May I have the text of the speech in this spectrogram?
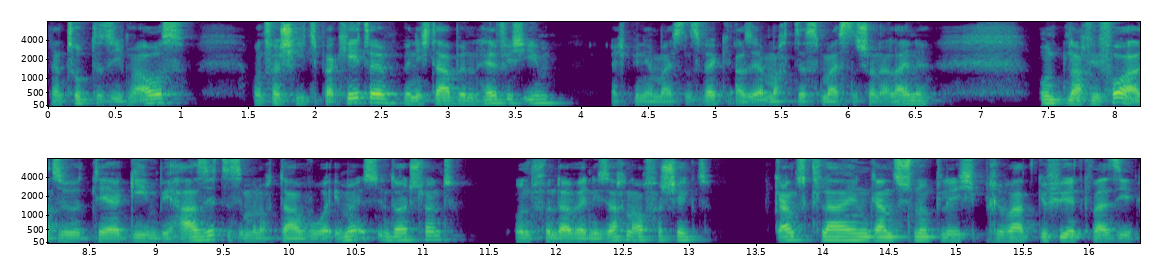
Dann tobt er sich mal aus und verschiebt die Pakete. Wenn ich da bin, helfe ich ihm. Ich bin ja meistens weg, also er macht das meistens schon alleine. Und nach wie vor, also der GmbH-Sitz ist immer noch da, wo er immer ist in Deutschland. Und von da werden die Sachen auch verschickt. Ganz klein, ganz schnucklig, privat geführt quasi.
